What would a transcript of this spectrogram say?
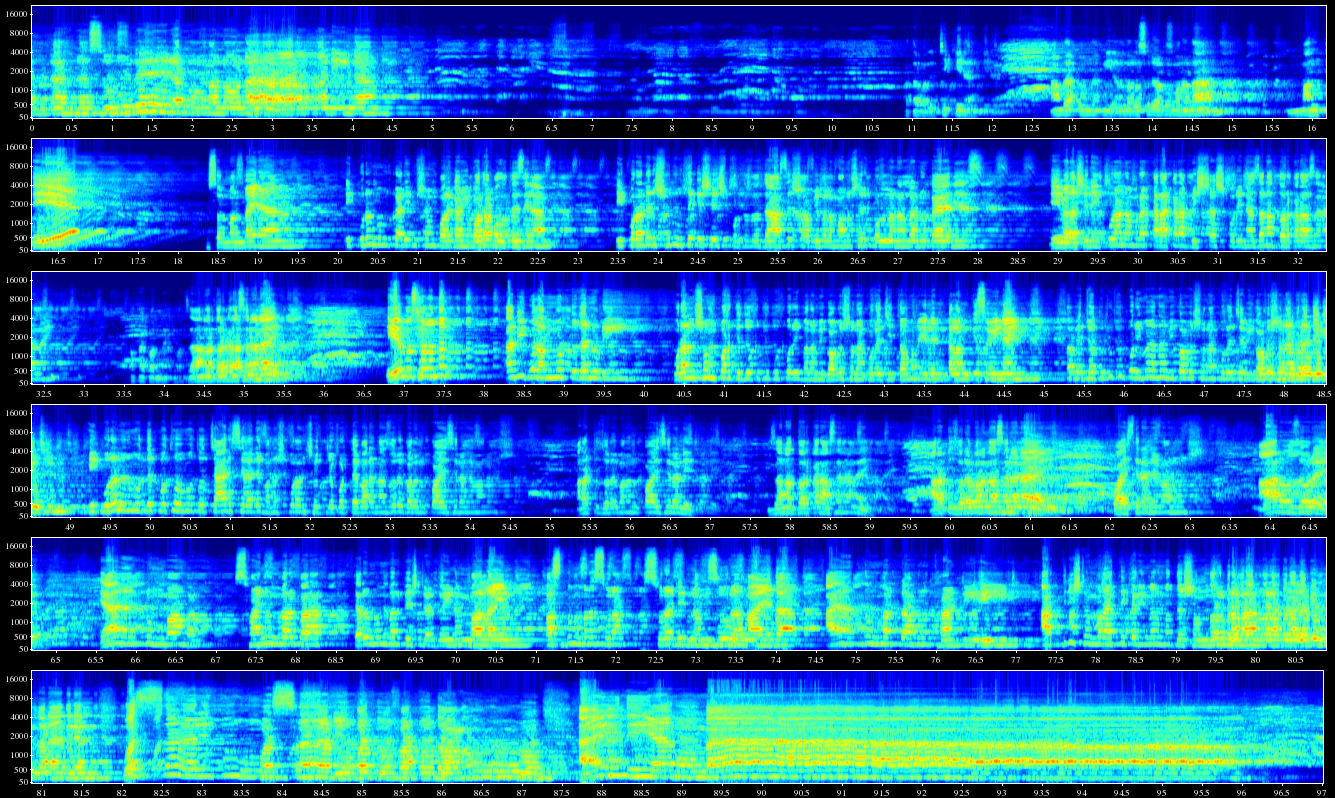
আল্লাহ রাসূলের মানো না। কথা বলে ঠিক আমরা কোন কি আল্লাহ অবমাননা মানতে মুসলমান এই কোরআন কারিম সম্পর্কে আমি কথা বলতেছিলাম। এই কোরআনের শুরু থেকে শেষ পর্যন্ত যা আছে সবই হলো মানুষের কল্যাণ আল্লাহ ঢুকায় দিয়েছে। এইবার আসেন এই কোরআন আমরা কারা কারা বিশ্বাস করি না, জানার দরকার আছে না নাই? কথা কর না জানার দরকার আছে না নাই? এ মুসলমান, আমি গোলাম মুর্তজা নুরি। কোরআন সম্পর্কে যতটুকু পরিমাণ আমি গবেষণা করেছি, তেমন এলেম কালাম কিছুই নাই। তবে যতটুকু পরিমাণ আমি গবেষণা করেছি, আমি গবেষণা করে দেখেছি, এই কোরআনের মধ্যে প্রথমত চার শ্রেণির মানুষ কোরআন সহ্য করতে পারে না। জোরে বলেন, কয় শ্রেণির মানুষ? আর একটু জোরে বলেন, কয় শ্রেণির জানার দরকার আছে না নাই? আর একটু জোরে বলেন, আছে না নাই? কয় মানুষ? আরও জোরে। এক নম্বর, ছয় নম্বর পারা তেরো নম্বর পৃষ্ঠার দুই নম্বর লাইন। পাঁচ নম্বর সুরা, সুরাটির নাম সুরা মায়েদা। আয়াত নম্বরটা হলো থার্টি এইট আটত্রিশ নম্বর আয়াতে কারিমের মধ্যে সুন্দর করে আমার আল্লাহ রাব্বুল আলামিন জানায় দিলেন ওয়াসারিকু ওয়াসারিকাতু ফাকতাউ আইদিয়াহুমা।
